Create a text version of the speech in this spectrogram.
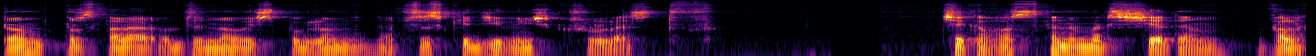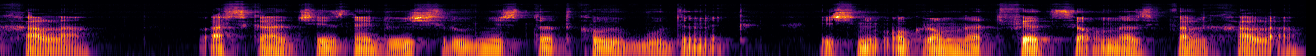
Tron pozwala Odynowi spoglądać na wszystkie dziewięć królestw. Ciekawostka numer 7. Walhalla. W Asgardzie znajduje się również dodatkowy budynek. Jest nim ogromna twierdza o nazwie Walhalla.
